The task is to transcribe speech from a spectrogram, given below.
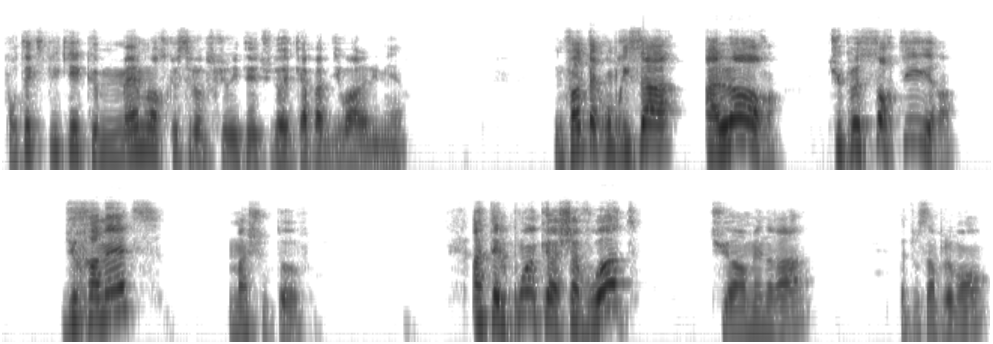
pour t'expliquer que même lorsque c'est l'obscurité, tu dois être capable d'y voir la lumière. Une fois que tu as compris ça, alors tu peux sortir du Hametz, Mashutov. À tel point qu'à Shavuot, tu emmèneras bah, tout simplement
